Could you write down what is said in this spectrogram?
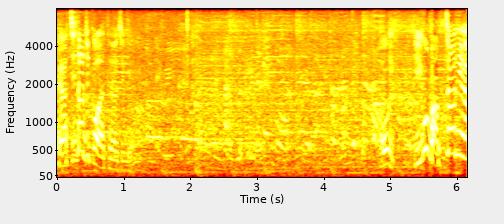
배가 찢어질 것 같아요 지금. 어 이거 막잔이야.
